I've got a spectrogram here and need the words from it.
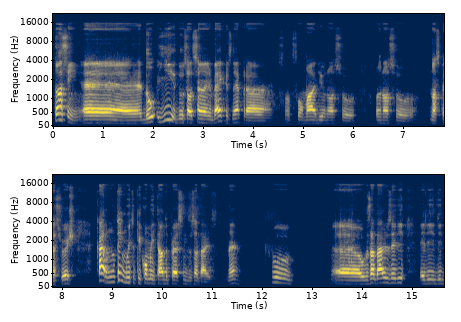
Então, assim, é, do, e dos outside linebackers, né, para formar ali o nosso, o nosso, nosso pass rush, cara, não tem muito o que comentar do person dos Adarius, né? Tipo, é, os Adarius, ele, ele,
